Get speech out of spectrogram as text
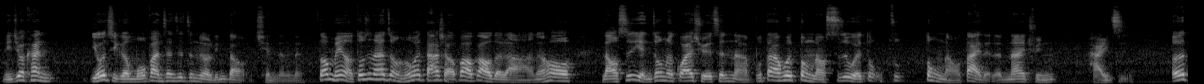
你就看有几个模范生是真的有领导潜能的，都没有，都是那种很会打小报告的啦，然后。老师眼中的乖学生呐，不大会动脑思维、动动动脑袋的那一群孩子，而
